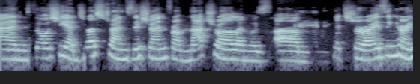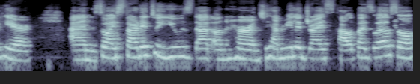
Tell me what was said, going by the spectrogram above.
And so she had just transitioned from natural and was um, texturizing her hair. And so I started to use that on her, and she had really dry scalp as well. So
